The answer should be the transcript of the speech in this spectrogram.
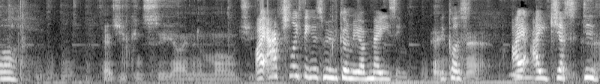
Oh, As you can see, I'm an emoji. I actually think this movie's gonna be amazing because Amen. I I just did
